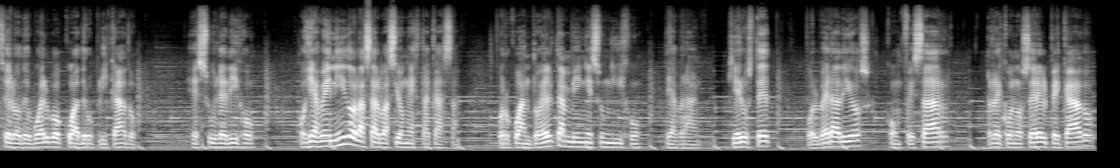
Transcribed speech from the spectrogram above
se lo devuelvo cuadruplicado. Jesús le dijo, hoy ha venido la salvación a esta casa, por cuanto él también es un hijo de Abraham. ¿Quiere usted volver a Dios, confesar, reconocer el pecado,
